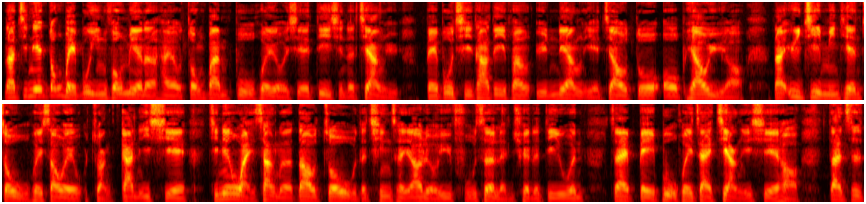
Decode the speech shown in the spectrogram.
那今天东北部迎风面呢，还有东半部会有一些地形的降雨，北部其他他地方云量也较多，偶飘雨哦。那预计明天周五会稍微转干一些。今天晚上呢，到周五的清晨要留意辐射冷却的低温，在北部会再降一些哈，但是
